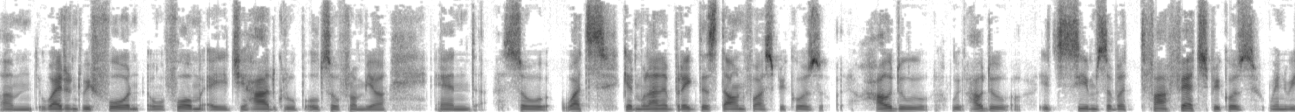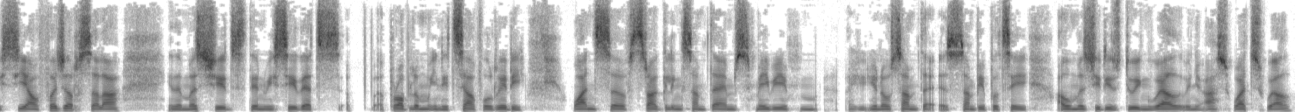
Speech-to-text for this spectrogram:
Um, why don't we form form a jihad group also from here? And so what's can mulana break this down for us? Because how do we, how do it seems a bit far fetched because when we see our fajr salah in the masjids then we see that's a problem in itself already. One serve struggling sometimes. Maybe you know some some people say our masjid is doing well. When you ask what's well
